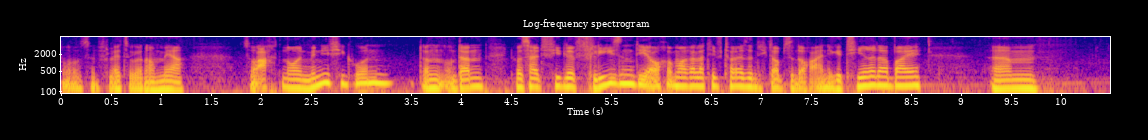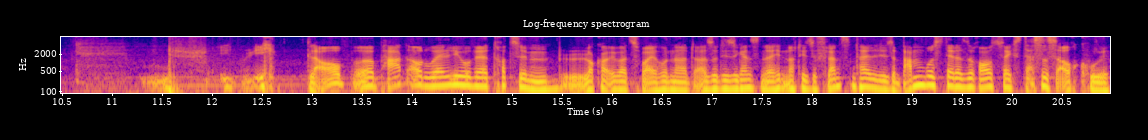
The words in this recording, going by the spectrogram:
oh, es sind vielleicht sogar noch mehr, so acht, neun Minifiguren. Dann, und dann, du hast halt viele Fliesen, die auch immer relativ teuer sind. Ich glaube, es sind auch einige Tiere dabei. Ähm, ich ich glaube, äh, Part-Out-Value wäre trotzdem locker über 200. Also diese ganzen, da hinten noch diese Pflanzenteile, diese Bambus, der da so rauswächst, das ist auch cool.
